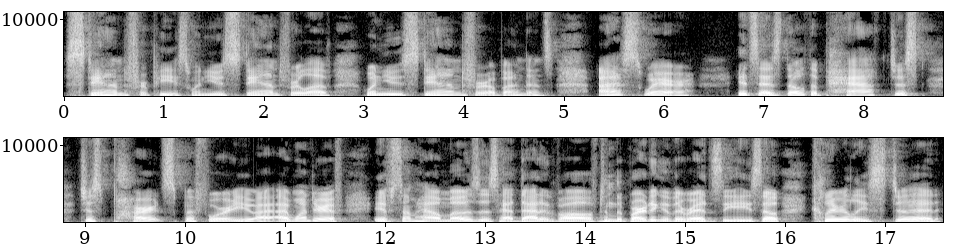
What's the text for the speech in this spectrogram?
stand for peace, when you stand for love, when you stand for abundance. I swear it's as though the path just just parts before you. I, I, wonder if if somehow Moses had that involved in the parting of the Red Sea. He so clearly stood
